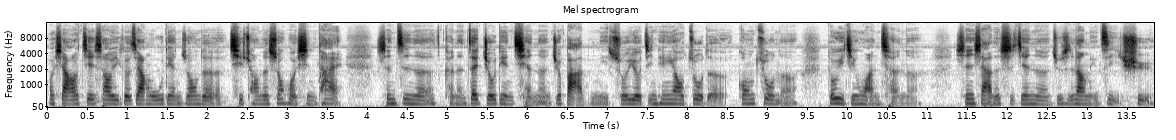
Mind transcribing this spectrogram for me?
我想要介绍一个这样五点钟的起床的生活形态，甚至呢，可能在九点前呢就把你所有今天要做的工作呢都已经完成了。剩下的时间呢，就是让你自己去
